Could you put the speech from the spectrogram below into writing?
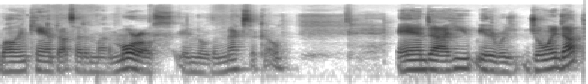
while encamped outside of Matamoros in northern Mexico. And uh, he either was joined up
